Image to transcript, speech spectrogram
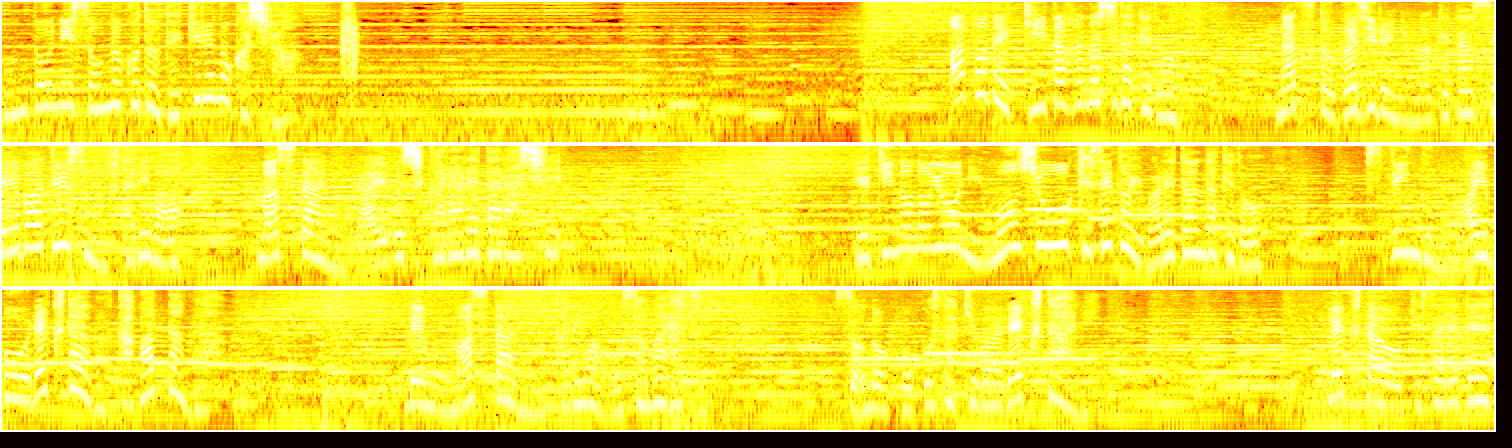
本当にそんなことできるのかしら？後で聞いた話だけどナツとガジルに負けたセーバートゥースの2人はマスターにだいぶ叱られたらしい。雪乃のように紋章を消せと言われたんだけどスティングの相棒レクターがかばったんだ。でもマスターの怒りは収まらずその矛先はレクターに。レクターを消されて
